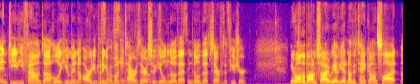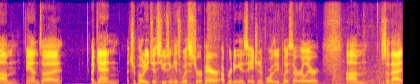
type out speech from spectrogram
indeed he found Holy Human already putting up a bunch of towers there, so he'll know that know that's there for the future. Meanwhile, on the bottom side, we have yet another tank onslaught, um, and again, Chipoti just using his wisps to repair, uprooting his Ancient of War that he placed there earlier, um, so that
